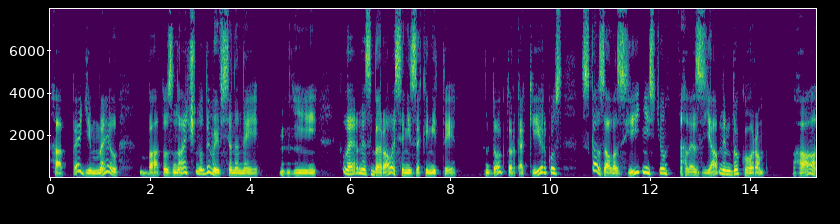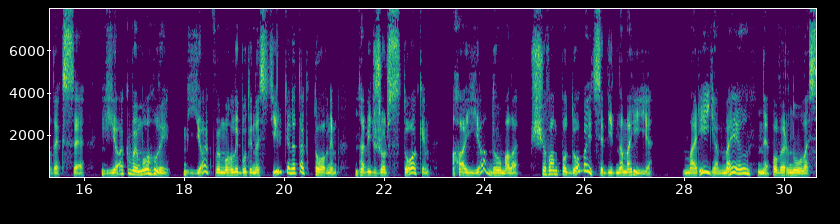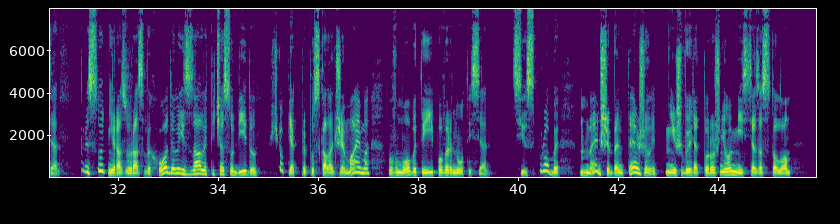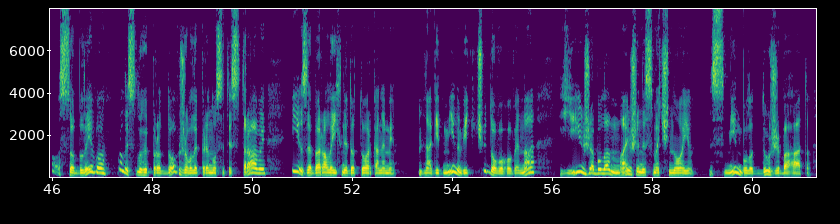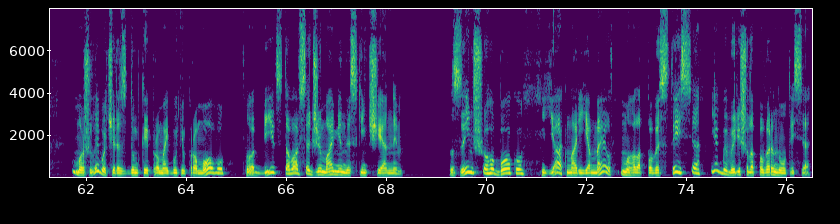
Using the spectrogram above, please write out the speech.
а Педі Мейл багатозначно дивився на неї. Ні, Клер не збиралася ні за ким іти. Докторка Кіркус сказала з гідністю, але з явним докором. Алексе, як ви могли? Як ви могли бути настільки нетактовним, навіть жорстоким? А я думала, що вам подобається бідна Марія. Марія Мейл не повернулася. Присутні раз у раз виходили із зали під час обіду, щоб, як припускала Джемайма, вмовити її повернутися. Ці спроби менше бентежили, ніж вигляд порожнього місця за столом, особливо, коли слуги продовжували приносити страви і забирали їх недоторканими. На відміну від чудового вина, їжа була майже несмачною. Змін було дуже багато. Можливо, через думки про майбутню промову обід здавався Джемаймі нескінченним. З іншого боку, як Марія Мел могла повестися, якби вирішила повернутися.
